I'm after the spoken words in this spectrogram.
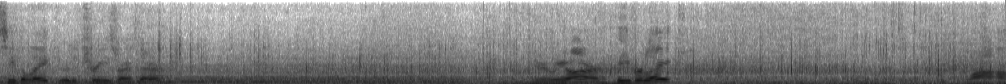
See the lake through the trees right there. Here we are, Beaver Lake. Wow.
